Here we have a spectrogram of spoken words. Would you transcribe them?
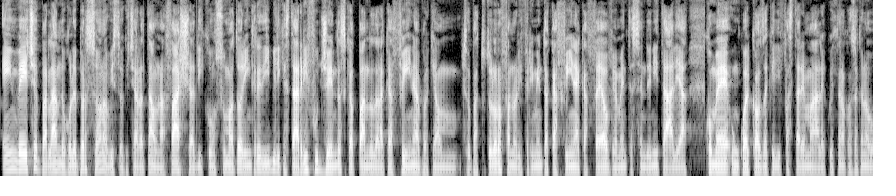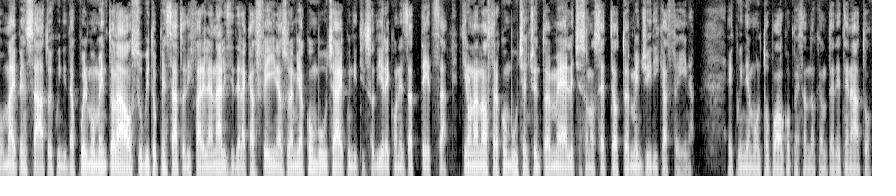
E invece parlando con le persone ho visto che c'è in realtà una fascia di consumatori incredibili che sta rifuggendo scappando dalla caffeina perché un, soprattutto loro fanno riferimento a caffeina e caffè ovviamente essendo in Italia come un qualcosa che gli fa stare male. Questa è una cosa che non avevo mai pensato e quindi da quel momento là ho subito pensato di fare le analisi della caffeina sulla mia kombucha e quindi ti so dire con esattezza che in una nostra kombucha in 100 ml ci sono 7-8 mg di caffeina e quindi è molto poco pensando che un tè detenato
